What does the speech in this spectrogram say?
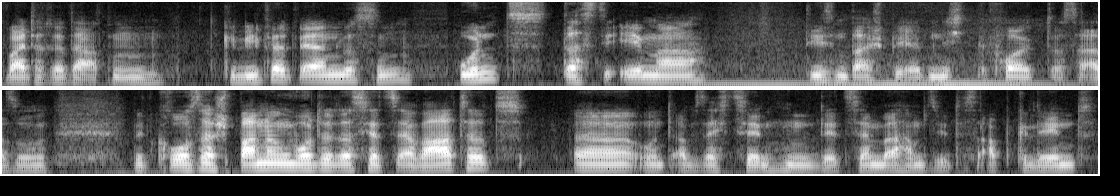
weitere Daten geliefert werden müssen und dass die EMA diesem Beispiel eben nicht gefolgt ist. Also mit großer Spannung wurde das jetzt erwartet äh, und am 16. Dezember haben sie das abgelehnt.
